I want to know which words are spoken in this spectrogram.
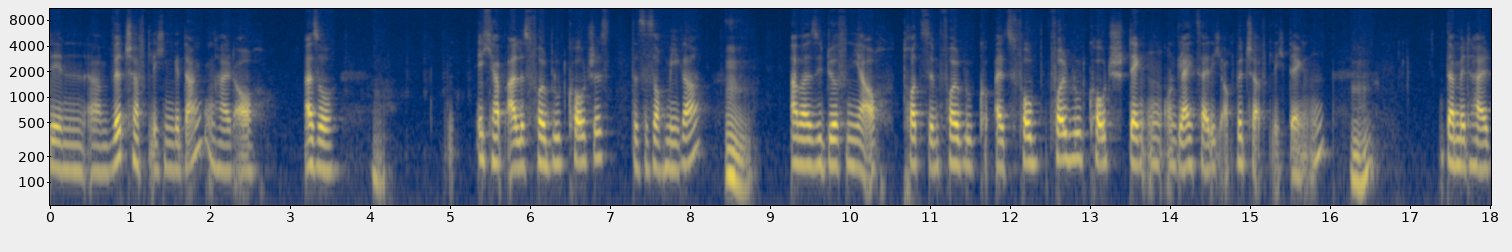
den ähm, wirtschaftlichen Gedanken halt auch. Also ich habe alles Vollblut-Coaches, das ist auch mega, aber sie dürfen ja auch trotzdem Vollblut, als Voll, Vollblut-Coach denken und gleichzeitig auch wirtschaftlich denken damit halt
